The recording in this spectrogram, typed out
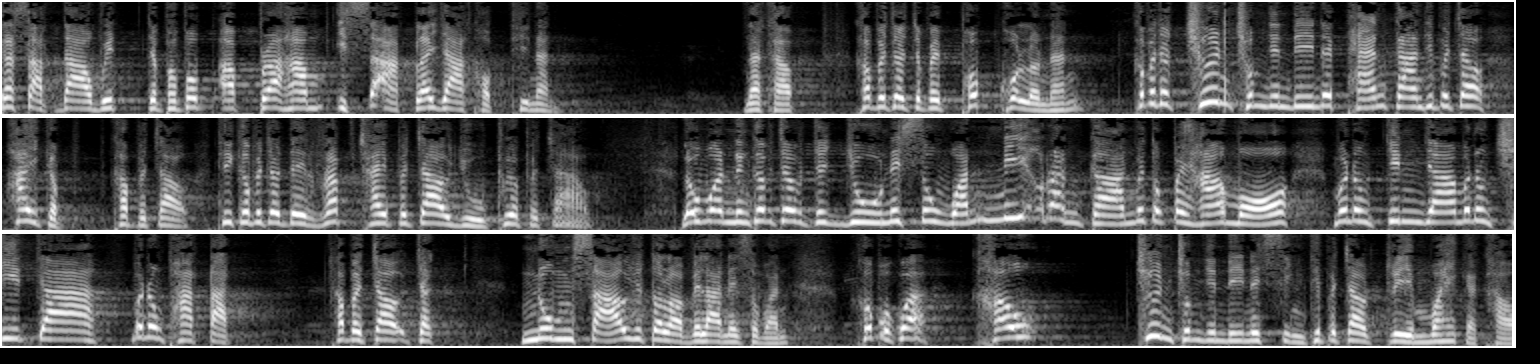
กษัตริย์ดาวิดจะไปพบอับราฮัมอิสอักและยาขอบที่นั่นนะครับข้าพเจ้าจะไปพบคนเหล่านั้นข้าพเจ้าชื่นชมยินดีในแผนการที่พระเจ้าให้กับข้าพเจ้า ที่ข้าพเจ้าได้รับใช้พระเจ้าอยู่เพื่อพระเจ้า แล้ววันหนึ่งข้าพเจ้าจะอยู่ในสวรรค์นิรันดร์การไม่ต้องไปหาหมอ ไม่ต้องกินยา ไม่ต้องฉีดยา ไม่ต้องผ่าตัด ข้าพเจ้าจะหนุ่มสาวอยู่ตลอดเวลาในสวรรค์ เขาบอกว่าเขาชื่นชมยินดีในสิ่งที่พระเจ้าเตรียมไว้ให้กับเขา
